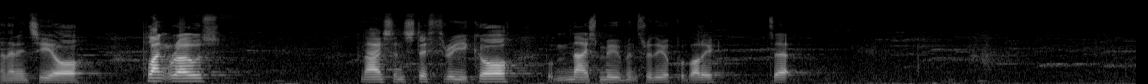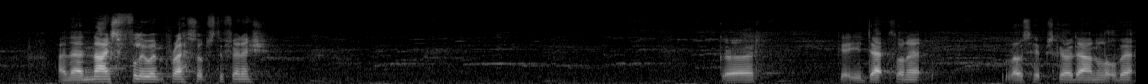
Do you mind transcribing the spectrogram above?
And then into your plank rows. Nice and stiff through your core, but nice movement through the upper body. That's it. And then nice fluent press ups to finish. Good. Get your depth on it. Let those hips go down a little bit.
